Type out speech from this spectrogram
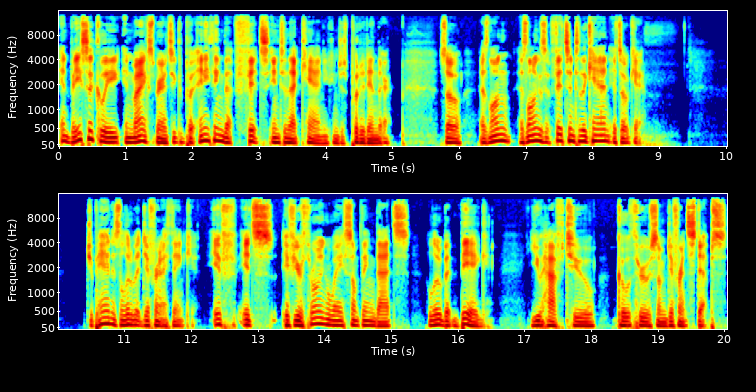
And basically, in my experience, you can put anything that fits into that can, you can just put it in there. So as long as long as it fits into the can, it's okay. Japan is a little bit different, I think. If it's if you're throwing away something that's a little bit big, you have to go through some different steps.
